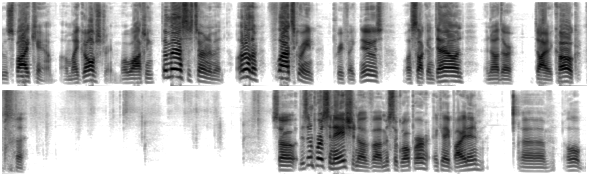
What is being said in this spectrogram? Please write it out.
through a spy cam on my Gulfstream while watching the Masters tournament another flat screen fake news while sucking down another Diet Coke. so, this impersonation of uh, Mr. Groper, aka Biden, uh, a little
